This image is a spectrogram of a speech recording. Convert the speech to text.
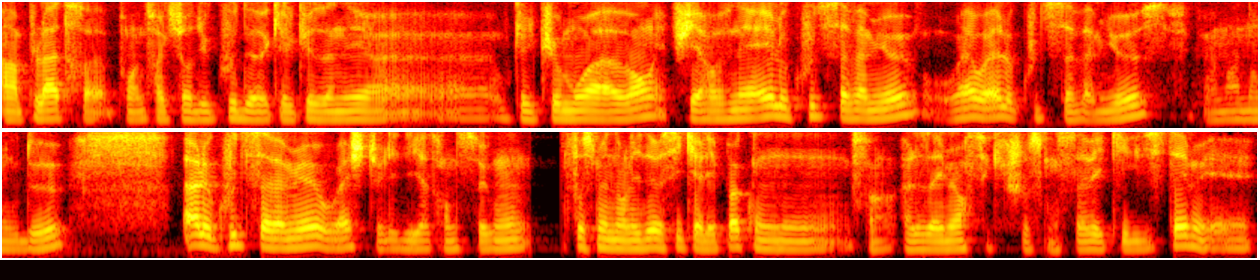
un plâtre pour une fracture du coude quelques années euh, ou quelques mois avant. Et puis elle revenait, le coude ça va mieux. Ouais, ouais, le coude ça va mieux. Ça fait quand même un an ou deux. Ah, le coude ça va mieux. Ouais, je te l'ai dit il y a 30 secondes. Faut se mettre dans l'idée aussi qu'à l'époque, on, enfin, Alzheimer c'est quelque chose qu'on savait qui existait, mais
